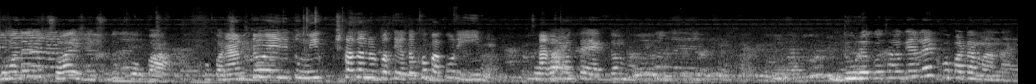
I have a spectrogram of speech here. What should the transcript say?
তোমাদের চয়েস নেই শুধু খোপা খোপা আমি তো এই যে তুমি সাজানোর প্রতি এত খোপা করি না। খোপা আমার তো একদম ভালো দূরে কোথাও গেলে খোপাটা মানায়।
